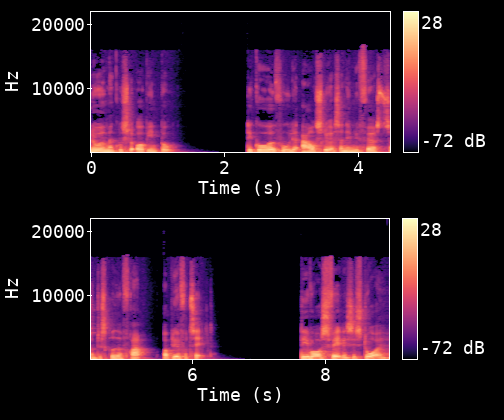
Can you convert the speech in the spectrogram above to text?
Noget, man kunne slå op i en bog. Det gådefulde afslører sig nemlig først, som det skrider frem og bliver fortalt. Det er vores fælles historie,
